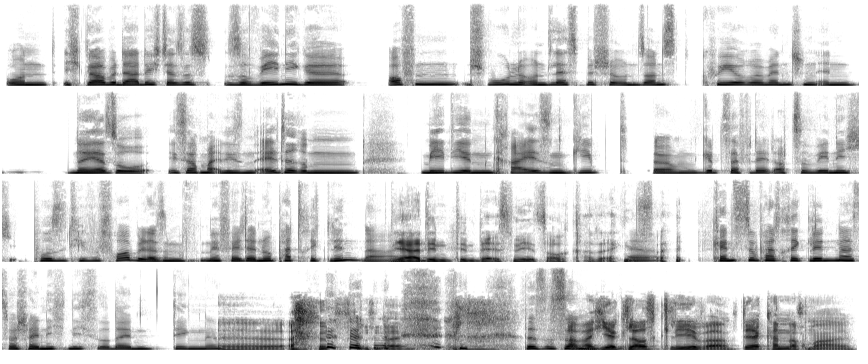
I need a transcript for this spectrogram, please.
Und ich glaube, dadurch, dass es so wenige offen schwule und lesbische und sonst queere Menschen in, naja, so, ich sag mal, in diesen älteren Medienkreisen gibt, ähm, gibt es da vielleicht auch zu wenig positive Vorbilder. Also mir, fällt da nur Patrick Lindner ein. Ja, den, den, der ist mir jetzt auch gerade eingefallen. Kennst du Patrick Lindner? Ist wahrscheinlich nicht so dein Ding, ne? Äh, nein. Das ist so Aber hier Klaus Kleber, der kann doch mal.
